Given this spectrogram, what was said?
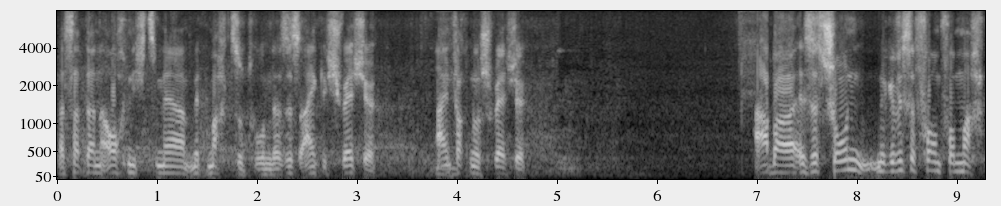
das hat dann auch nichts mehr mit Macht zu tun. Das ist eigentlich Schwäche. Einfach nur Schwäche. Aber es ist schon eine gewisse Form von Macht.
